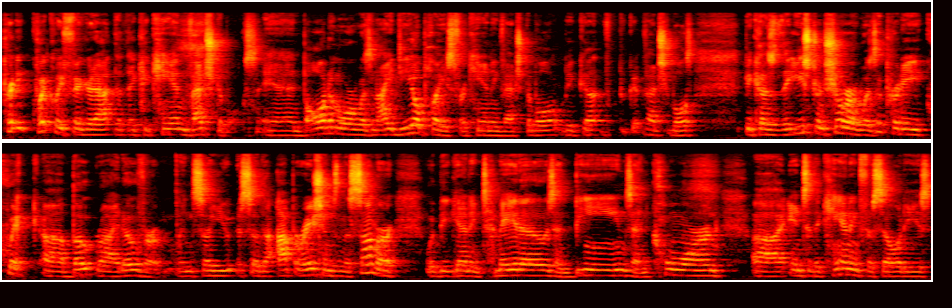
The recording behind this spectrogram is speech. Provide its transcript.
pretty quickly figured out that they could can vegetables. And Baltimore was an ideal place for canning vegetable because, vegetables because the Eastern Shore was a pretty quick uh, boat ride over, and so you so the operations in the summer would be getting tomatoes and beans and corn uh, into the canning facilities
